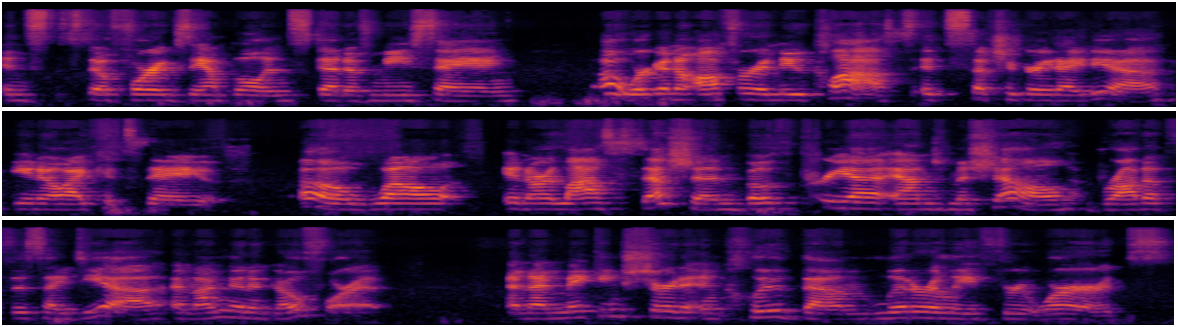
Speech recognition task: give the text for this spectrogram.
And so, for example, instead of me saying, Oh, we're going to offer a new class, it's such a great idea, you know, I could say, Oh, well, in our last session, both Priya and Michelle brought up this idea, and I'm going to go for it. And I'm making sure to include them literally through words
